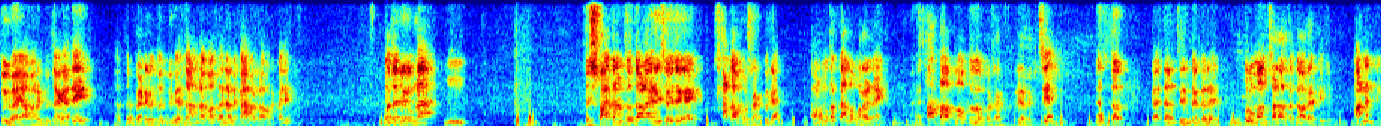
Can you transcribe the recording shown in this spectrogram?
তুই ভাই আমার একটু জায়গা দে তোর পেটের ভিতর ঢুকে জানটা বাঁচায় না কাবার আমার বাইরে কথা এরকম না? হুম। তো শয়তান তো দাঁড়ায় রয়েছে ওই জায়গায় সাদা পোশাক পরে। আমার মতো কালো পরে নাই। সাদা পোশাক পরে রয়েছে। শয়তান চিন্তা করে প্রমাণ ছাড়া তো কাউরে কিছু মানেন নি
